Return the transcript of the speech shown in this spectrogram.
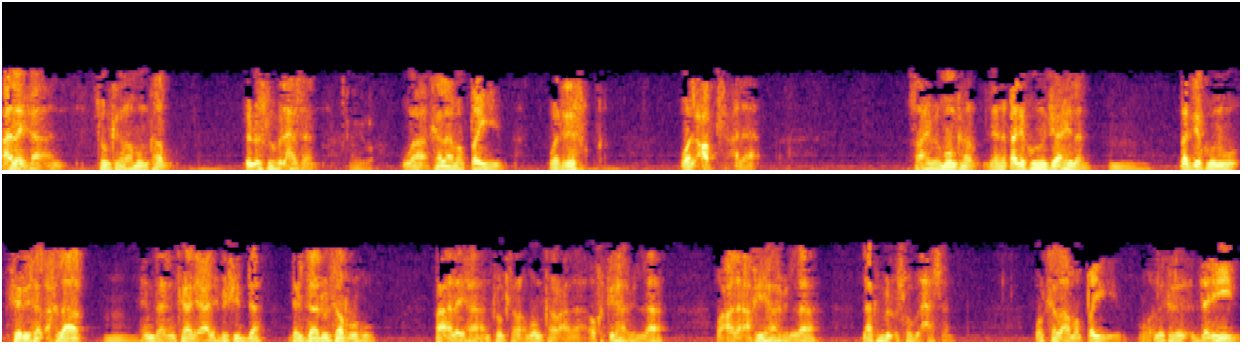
عليها أن تنكر منكر بالأسلوب الحسن أيوة. وكلام الطيب والرفق والعطف على صاحب المنكر لأنه قد يكون جاهلا قد يكون شرس الأخلاق عند الإنكار عليه بشدة يزداد شره فعليها أن تنكر المنكر على أختها في الله وعلى أخيها في الله لكن بالأسلوب الحسن والكلام الطيب وذكر الدليل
